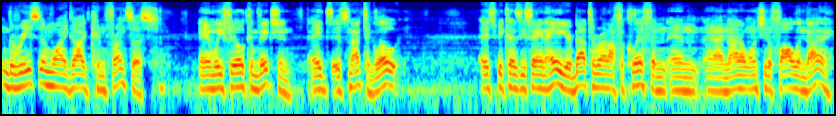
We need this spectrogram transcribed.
the reason why God confronts us and we feel conviction, it's it's not to gloat. It's because he's saying, "Hey, you're about to run off a cliff and and and I don't want you to fall and die."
